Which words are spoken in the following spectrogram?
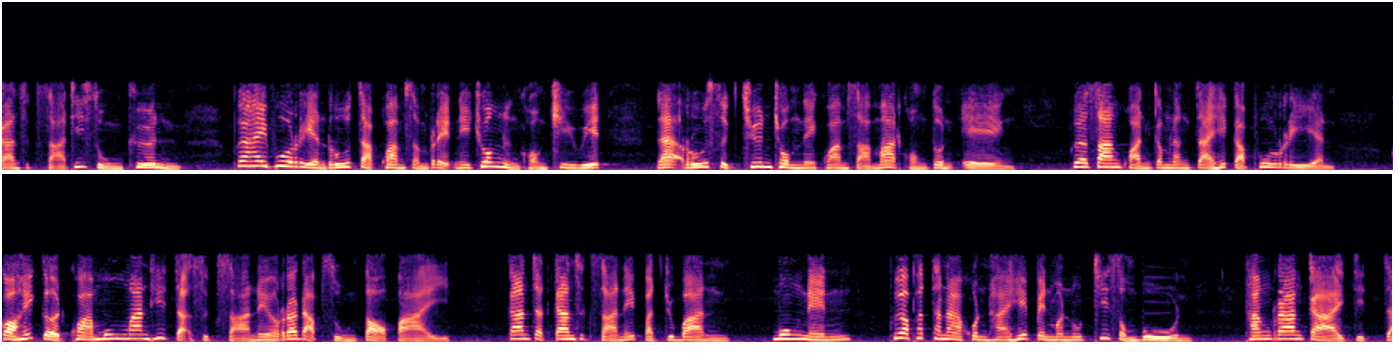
การศึกษาที่สูงขึ้น เพื่อให้ผู้เรียนรู้จักความสำเร็จในช่วงหนึ่งของชีวิต และรู้สึกชื่นชมในความสามารถของตนเอง เพื่อสร้างขวัญกำลังใจให้กับผู้เรียน ก่อให้เกิดความมุ่งมั่นที่จะศึกษาในระดับสูงต่อไป การจัดการศึกษาในปัจจุบัน มุ่งเน้นเพื่อพัฒนาคนไทยให้เป็นมนุษย์ที่สมบูรณ์ ทั้งร่างกายจิตใจ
